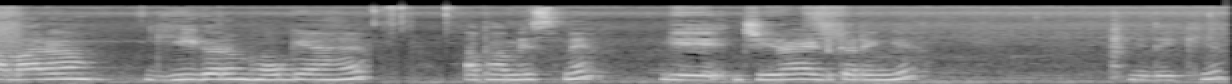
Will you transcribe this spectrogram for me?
हमारा घी गरम हो गया है। अब हम इसमें ये जीरा ऐड करेंगे। ये देखिए।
